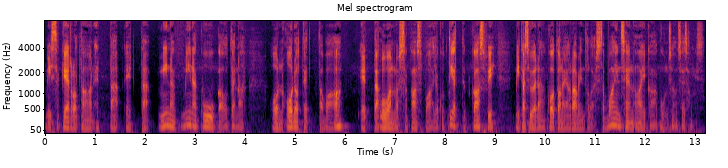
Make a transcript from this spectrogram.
missä kerrotaan, että, että minä, minä kuukautena on odotettavaa, että luonnossa kasvaa joku tietty kasvi, mitä syödään kotona ja ravintoloissa vain sen aikaa, kun se on sesongissa.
